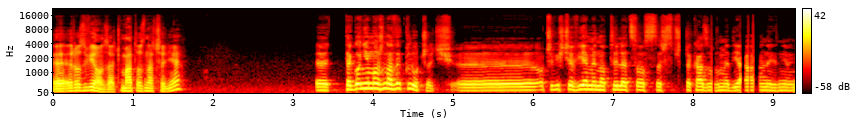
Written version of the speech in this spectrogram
e, rozwiązać. Ma to znaczenie? E, tego nie można wykluczyć. E, oczywiście wiemy no tyle, co też z przekazów medialnych, nie,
